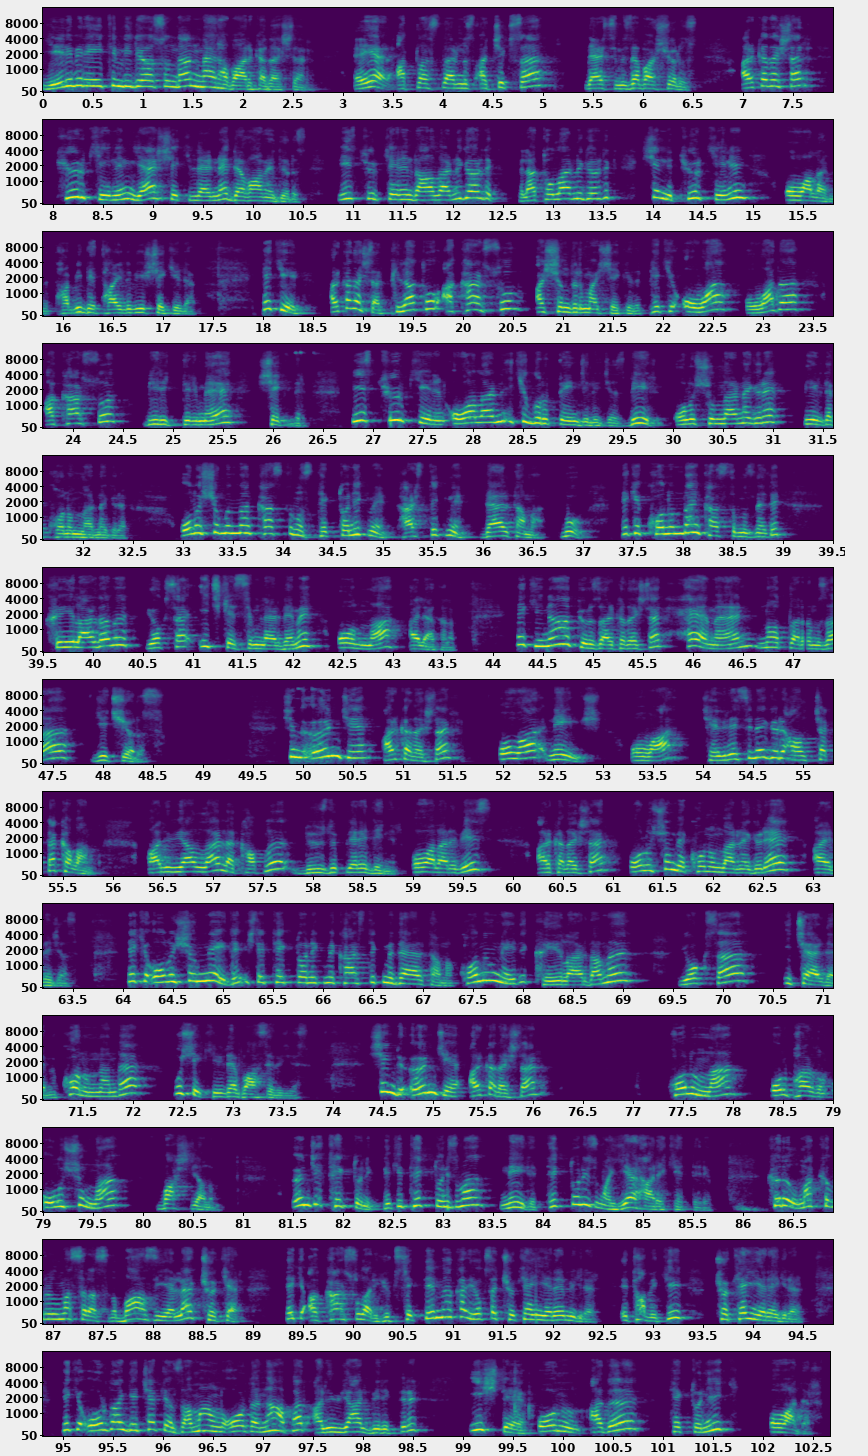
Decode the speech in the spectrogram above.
Yeni bir eğitim videosundan merhaba arkadaşlar. Eğer atlaslarınız açıksa dersimize başlıyoruz. Arkadaşlar Türkiye'nin yer şekillerine devam ediyoruz. Biz Türkiye'nin dağlarını gördük, platolarını gördük. Şimdi Türkiye'nin ovalarını tabii detaylı bir şekilde. Peki arkadaşlar plato akarsu aşındırma şeklidir. Peki ova, ova da akarsu biriktirmeye şeklidir. Biz Türkiye'nin ovalarını iki grupta inceleyeceğiz. Bir, oluşumlarına göre, bir de konumlarına göre. Oluşumundan kastımız tektonik mi, karstik mi, delta mı? Bu. Peki konumdan kastımız nedir? Kıyılarda mı yoksa iç kesimlerde mi? Onunla alakalı. Peki ne yapıyoruz arkadaşlar? Hemen notlarımıza geçiyoruz. Şimdi önce arkadaşlar ova neymiş? Ova çevresine göre alçakta kalan alüvyallarla kaplı düzlüklere denir. Ovaları biz arkadaşlar oluşum ve konumlarına göre ayıracağız. Peki oluşum neydi? İşte tektonik mi, karstik mi, delta mı? Konum neydi? Kıyılarda mı yoksa içeride mi? Konumdan da bu şekilde bahsedeceğiz. Şimdi önce arkadaşlar konumla, pardon oluşumla başlayalım. Önce tektonik. Peki tektonizma neydi? Tektonizma yer hareketleri. Kırılma, kıvrılma sırasında bazı yerler çöker. Peki akarsular yüksekte mi akar yoksa çöken yere mi girer? E tabii ki çöken yere girer. Peki oradan geçerken zamanla orada ne yapar? Alüvyal biriktirir. İşte onun adı tektonik ovadır.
